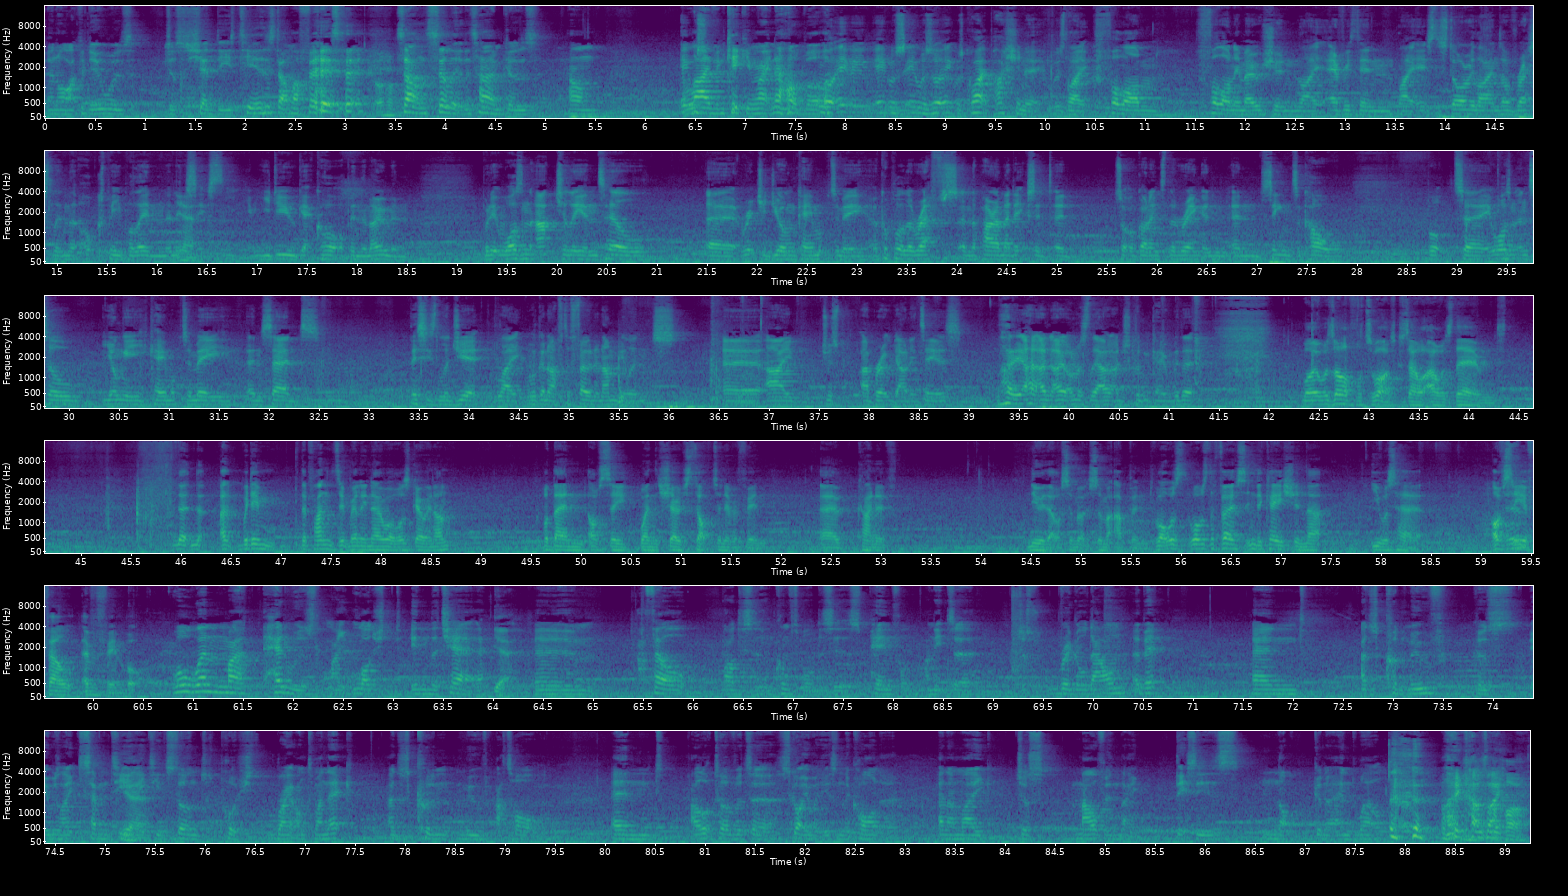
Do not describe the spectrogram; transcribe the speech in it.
and all I could do was just shed these tears down my face. Uh-huh. Sounds silly at the time because I'm It was- alive and kicking right now, but Well, it, it, it was it was it was quite passionate. It was like full on, full on emotion. Like everything. Like it's the storylines of wrestling that hooks people in, and it's, it's you do get caught up in the moment. But it wasn't actually until uh, Richard Young came up to me. A couple of the refs and the paramedics had, had sort of gone into the ring and, and seen to Cole. But uh, it wasn't until Youngie came up to me and said, "This is legit. Like we're gonna have to phone an ambulance." Uh, I just I broke down in tears. Like I, I, honestly I, I just couldn't cope with it. Well, it was awful to watch because I, I was there and no, no, I, we didn't. The fans didn't really know what was going on. But then, obviously, when the show stopped and everything, uh, kind of knew that was something, something happened. What was what was the first indication that you was hurt? Obviously, you Um, felt everything, but well, when my head was like lodged in the chair, yeah, um, I felt, oh, this is uncomfortable. This is painful. I need to just wriggle down a bit, and I just couldn't move because it was like 17, Yeah. 18 stone just pushed right onto my neck. I just couldn't move at all. And I looked over to Scotty when he was in the corner, and I'm like, just mouthing like, this is not gonna end well. like I was like, Uh-huh.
